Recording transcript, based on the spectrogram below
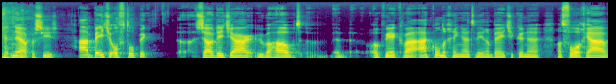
Ja, precies. Ah, een beetje off-topic. Zou dit jaar überhaupt ook weer qua aankondigingen het weer een beetje kunnen... Want vorig jaar,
